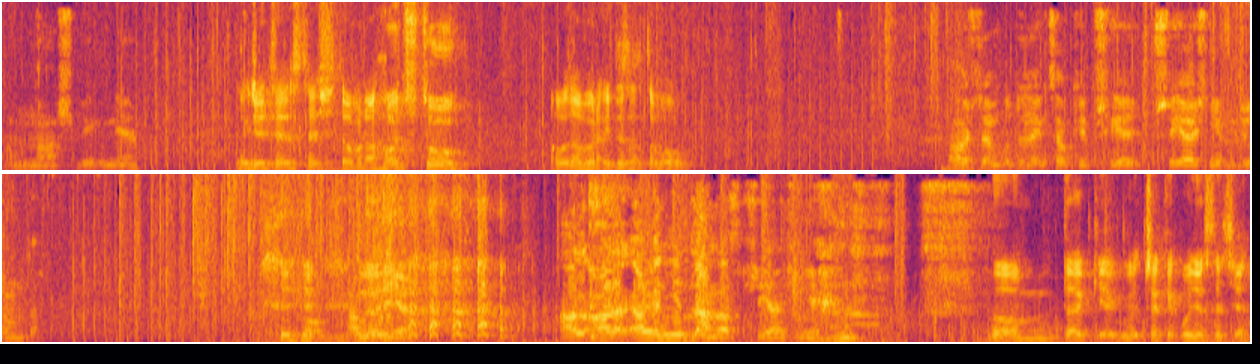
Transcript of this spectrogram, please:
Tam nasz biegnie. Gdzie ty jesteś? Dobra, chodź tu! O, dobra, idę za tobą. Chodź, ten budynek całkiem przyja przyjaźnie wygląda. O, albo No nie. Ale, ale, ale nie dla nas przyjaźnie. No, tak jakby. Czekaj, poniosę cię.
